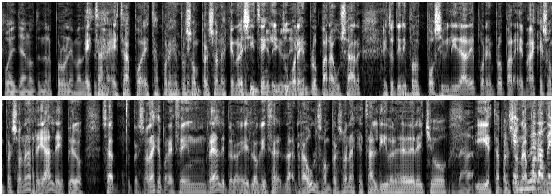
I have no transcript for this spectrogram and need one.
pues ya no tendrás problemas. estas, estas, estas, por ejemplo, son personas que no existen y tú, por ejemplo, para usar, esto tiene posibilidades, por ejemplo, para, además que son personas reales, pero, o sea, personas que parecen reales, pero es lo que dice Raúl, son personas que están libres de derecho y esta persona para, un,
